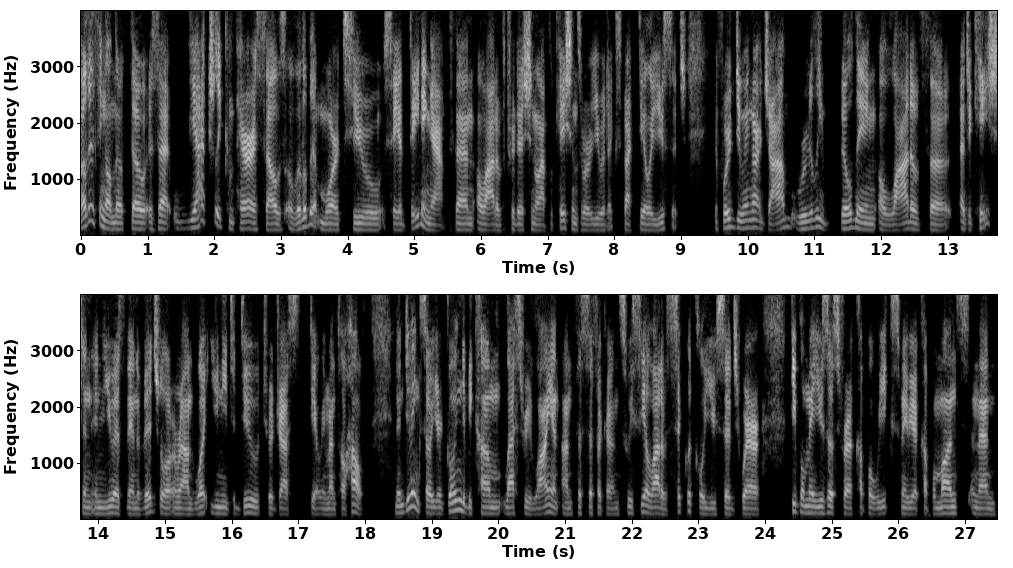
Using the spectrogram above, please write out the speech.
the other thing I'll note though is that we actually compare ourselves a little bit more to, say, a dating app than a lot of traditional applications where you would expect daily usage. If we're doing our job, we're really building a lot of the education in you as the individual around what you need to do to address daily mental health. And in doing so, you're going to become less reliant on Pacifica. And so we see a lot of cyclical usage where people may use us for a couple weeks, maybe a couple months, and then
